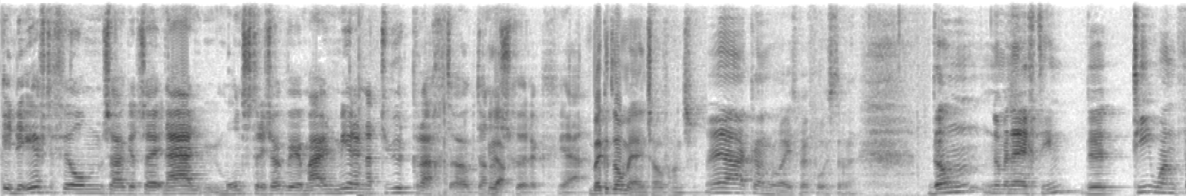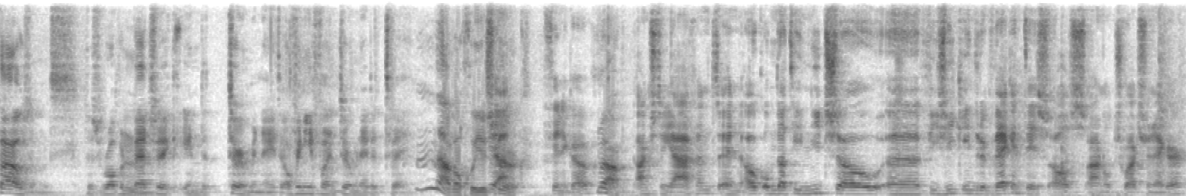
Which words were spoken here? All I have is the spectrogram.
In de eerste film zou ik dat zeggen. Nou ja, een monster is ook weer, maar meer een natuurkracht ook dan Ja. een schurk. Ja. Ben ik het wel mee eens overigens. Nou Ja, kan ik me wel iets bij voorstellen. Dan nummer 19, de T-1000. Dus Robert Hmm. Patrick in de Terminator. Of in ieder geval in Terminator 2. Nou, wel een goede Ja. schurk. Vind ik ook. Ja. Angstaanjagend. En ook omdat hij niet zo eh, fysiek indrukwekkend is als Arnold Schwarzenegger,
